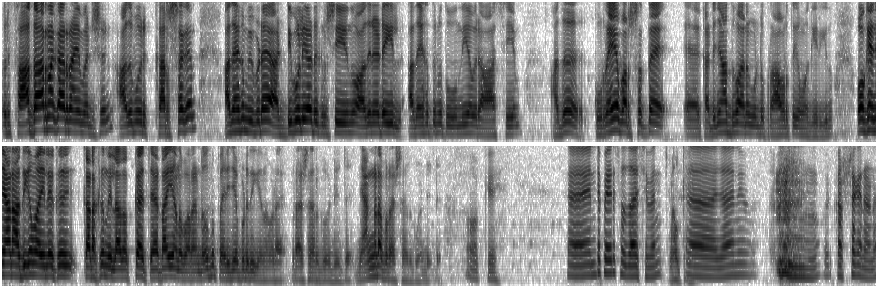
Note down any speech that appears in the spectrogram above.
ഒരു സാധാരണക്കാരനായ മനുഷ്യൻ അതും ഒരു കർഷകൻ അദ്ദേഹം ഇവിടെ അടിപൊളിയായിട്ട് കൃഷി ചെയ്യുന്നു. അതിനിടയിൽ അദ്ദേഹത്തിന് തോന്നിയ ഒരു ആശയം അത് കുറേ വർഷത്തെ കഠിനാധ്വാനം കൊണ്ട് പ്രാവർത്തികമാക്കിയിരിക്കുന്നു. ഓക്കെ ഞാൻ അധികം അതിലേക്ക് കടക്കുന്നില്ല. അതൊക്കെ ചേട്ടായിയാണ് പറയേണ്ടത്. ഒന്ന് പരിചയപ്പെടുത്തിക്കുക നമ്മുടെ പ്രേക്ഷകർക്ക് വേണ്ടിയിട്ട്. ഞങ്ങളുടെ പ്രേക്ഷകർക്ക് വേണ്ടിയിട്ട്. ഓക്കെ. എന്റെ പേര് സദാശിവൻ. ഞാൻ ഒരു കർഷകനാണ്.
